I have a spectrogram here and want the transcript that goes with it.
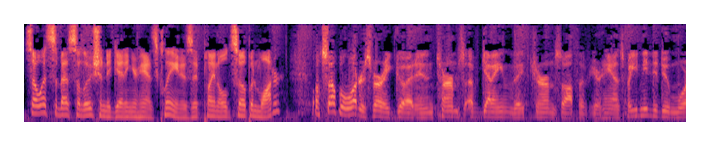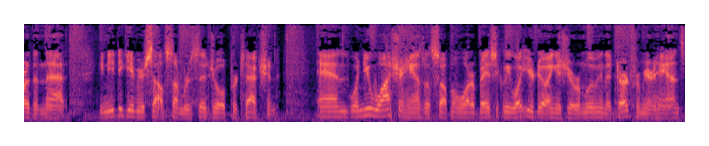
So what's the best solution to getting your hands clean? Is it plain old soap and water? Well, soap and water is very good in terms of getting the germs off of your hands, but you need to do more than that. You need to give yourself some residual protection. And when you wash your hands with soap and water, basically what you're doing is you're removing the dirt from your hands,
